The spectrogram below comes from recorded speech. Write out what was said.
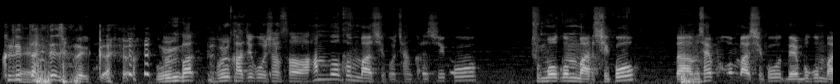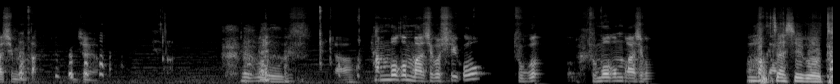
클립 네. 따야 되지 않을까요? 물, 마, 물 가지고 오셔서 한 모금 마시고 잠깐 쉬고 두 모금 마시고 그다음 세 모금 마시고 네 모금 마시면 딱 멈춰요. 해보고 한 모금 마시고 쉬고 두, 고- 두 모금 마시고 한 박자 쉬고 두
